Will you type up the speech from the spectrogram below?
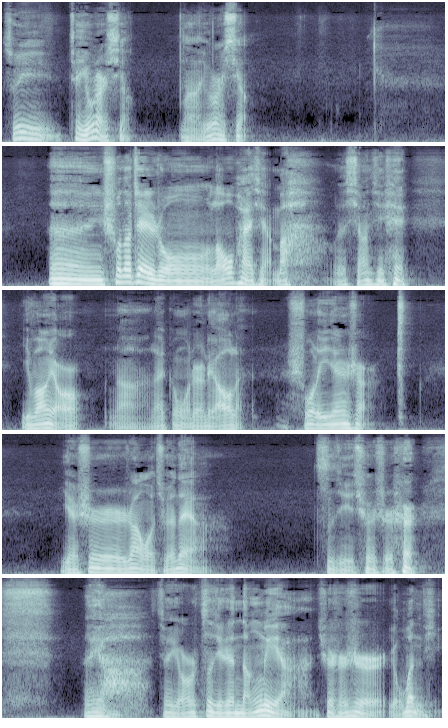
所以这有点像，啊，有点像。嗯，说到这种劳务派遣吧，我就想起 一网友啊，来跟我这聊了，说了一件事儿，也是让我觉得呀，自己确实，哎呀，就有时候自己这能力啊，确实是有问题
